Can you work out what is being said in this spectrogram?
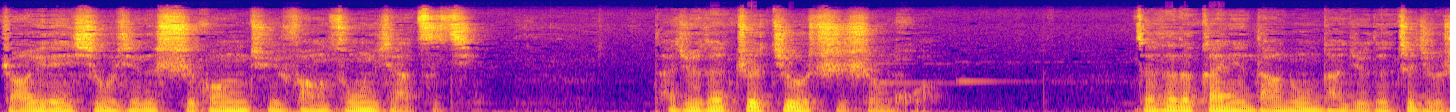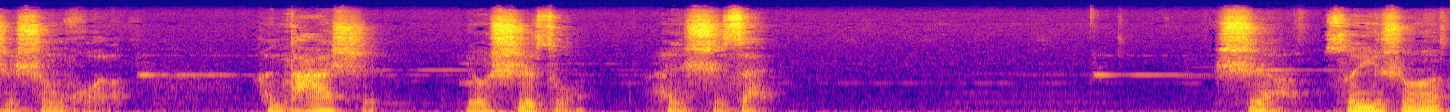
找一点休闲的时光去放松一下自己。他觉得这就是生活，在他的概念当中，他觉得这就是生活了，很踏实，有事做，很实在。是啊，所以说，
